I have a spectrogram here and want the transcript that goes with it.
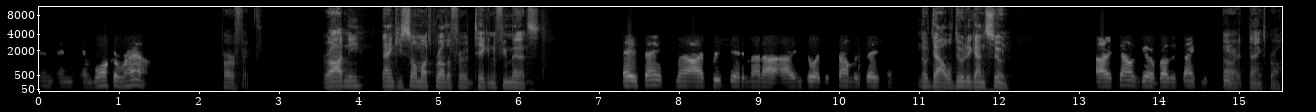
and, and, and walk around. Perfect. Rodney, thank you so much, brother, for taking a few minutes. Hey, thanks, man. I appreciate it, man. I, I enjoyed this conversation. No doubt. We'll do it again soon. All right, sounds good, brother. Thank you. All right. Thanks, bro.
